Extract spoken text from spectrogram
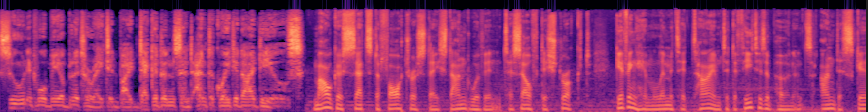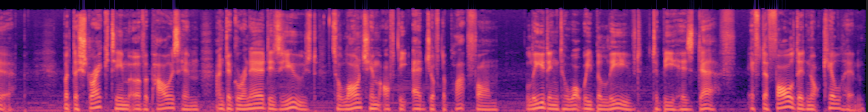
Soon it will be obliterated by decadence and antiquated ideals. Malgus sets the fortress they stand within to self-destruct, giving him limited time to defeat his opponents and escape. But the strike team overpowers him and a grenade is used to launch him off the edge of the platform, leading to what we believed to be his death. If the fall did not kill him,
